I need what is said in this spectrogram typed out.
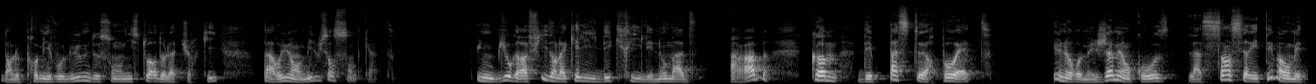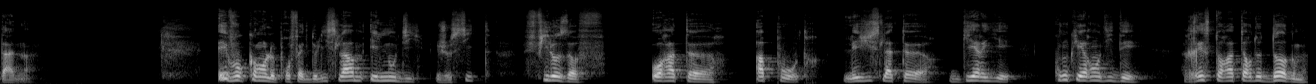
dans le premier volume de son Histoire de la Turquie, paru en 1864 une biographie dans laquelle il décrit les nomades arabes comme des pasteurs poètes et ne remet jamais en cause la sincérité mahométane. Évoquant le prophète de l'islam, il nous dit, je cite, Philosophe, orateur, apôtre, législateur, guerrier, conquérant d'idées, restaurateur de dogmes,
